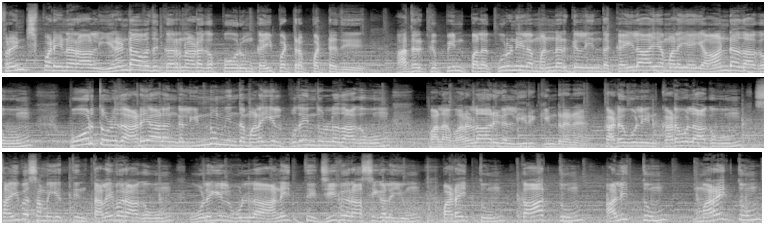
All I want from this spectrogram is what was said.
பிரெஞ்சு படையினரால் இரண்டாவது கர்நாடக போரும் கைப்பற்றப்பட்டது. அதற்கு பின் பல குறுநில மன்னர்கள் இந்த கைலாய மலையை ஆண்டதாகவும் போர் தொழுத அடையாளங்கள் இன்னும் இந்த மலையில் புதைந்துள்ளதாகவும் பல வரலாறுகள் இருக்கின்றன. கடவுளின் கடவுளாகவும் சைவ சமயத்தின் தலைவராகவும் உலகில் உள்ள அனைத்து ஜீவராசிகளையும் படைத்தும் காத்தும் அழித்தும் மறைத்தும்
